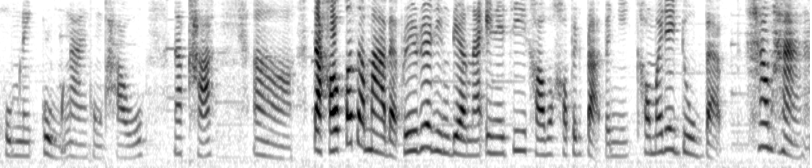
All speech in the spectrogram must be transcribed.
คมในกลุ่มงานของเขานะคะ แต่เขาก็จะมาแบบเรื่อยๆเรียงๆนะ energy เขาเพราะเขาเป็นปราเป็นนิดเขาไม่ได้ดูแบบห้าวหาญ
